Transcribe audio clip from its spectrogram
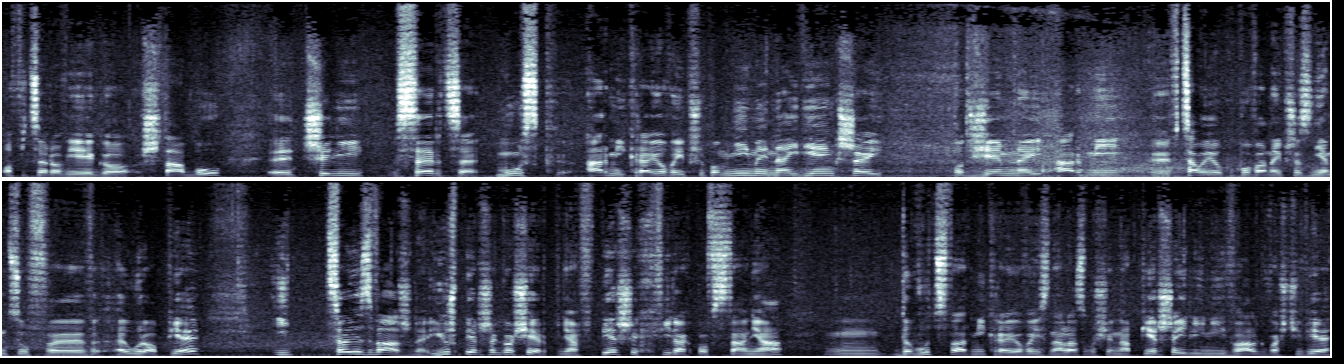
oficerowie jego sztabu, y, czyli serce, mózg Armii Krajowej, przypomnijmy, największej podziemnej armii y, w całej okupowanej przez Niemców w Europie. I co jest ważne, już 1 sierpnia, w pierwszych chwilach powstania, dowództwo Armii Krajowej znalazło się na pierwszej linii walk, właściwie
